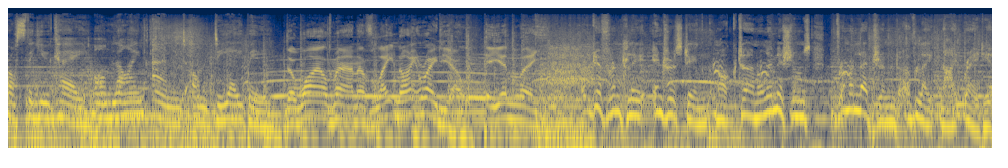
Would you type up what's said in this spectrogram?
across the UK, online and on DAB. The wild man of late night radio, Iain Lee. Differently interesting nocturnal emissions from a legend of late night radio.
